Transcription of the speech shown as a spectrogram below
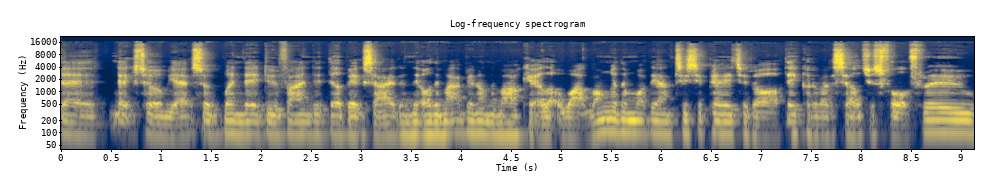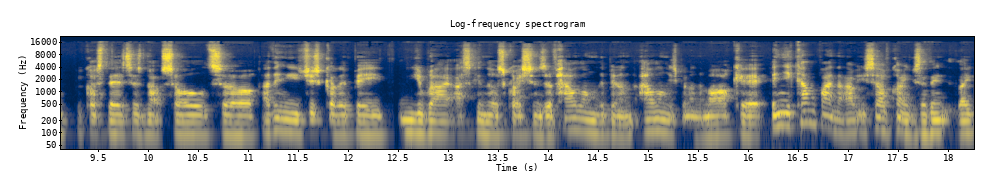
their next home yet. So when they do find it, they'll be excited and they, or they might have been on the market a little while longer than what they anticipated or they could have had a sale just fall through because theirs has not sold. So I think you've just got to be, you're right, asking those questions of how long they've been on, how long it's been on the market. And you can can find that out yourself, can't you? Because I think like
